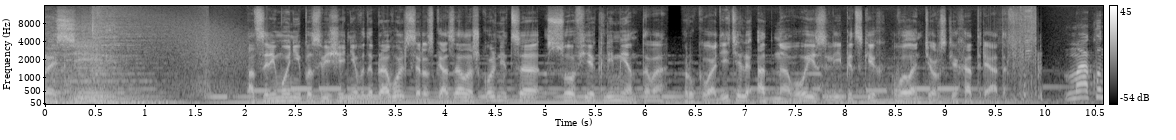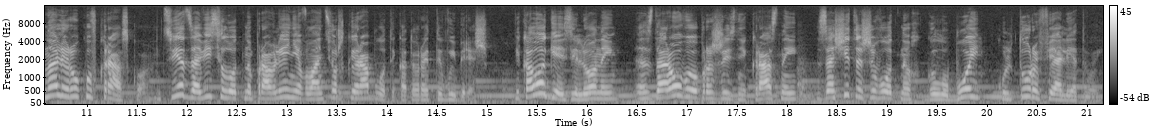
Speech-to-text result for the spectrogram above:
России о церемонии посвящения в добровольцы рассказала школьница Софья Климентова, руководитель одного из липецких волонтерских отрядов. Мы окунали руку в краску. Цвет зависел от направления волонтерской работы, которое ты выберешь. Экология – зеленый, здоровый образ жизни – красный, защита животных – голубой, культура – фиолетовый.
